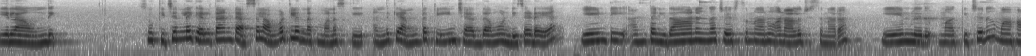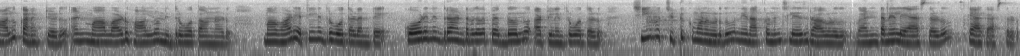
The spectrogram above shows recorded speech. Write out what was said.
ఇలా ఉంది. సో కిచెన్లోకి వెళ్తా అంటే అస్సలు అవ్వట్లేదు నాకు మనసుకి. అందుకే అంత క్లీన్ చేద్దాము అని డిసైడ్ అయ్యా. ఏంటి అంత నిదానంగా చేస్తున్నాను అని ఆలోచిస్తున్నారా? ఏం లేదు. మా కిచెన్ మా హాలు కనెక్టెడ్ అండ్ మా వాడు హాల్లో నిద్రపోతా ఉన్నాడు. మా వాడు ఎట్లా నిద్రపోతాడంటే కోడి నిద్ర అంటారు కదా పెద్దోళ్ళు అట్లా నిద్రపోతాడు. చీమ చిట్టుకు మనకూడదు నేను అక్కడి నుంచి లేచి రాకూడదు వెంటనే లేస్తాడు కేకేస్తాడు.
